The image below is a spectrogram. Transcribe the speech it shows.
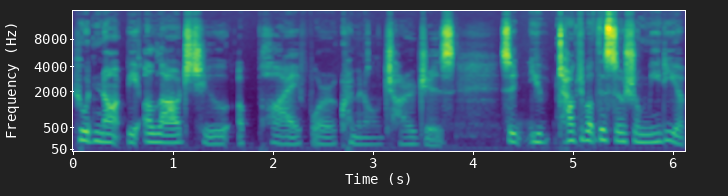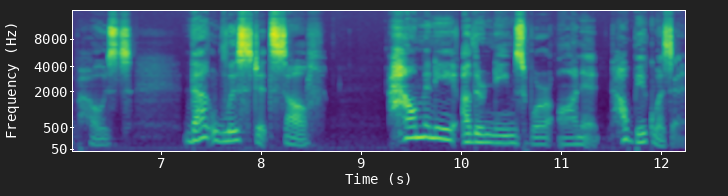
who would not be allowed to apply for criminal charges. So you talked about the social media posts. That list itself, how many other names were on it? How big was it?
